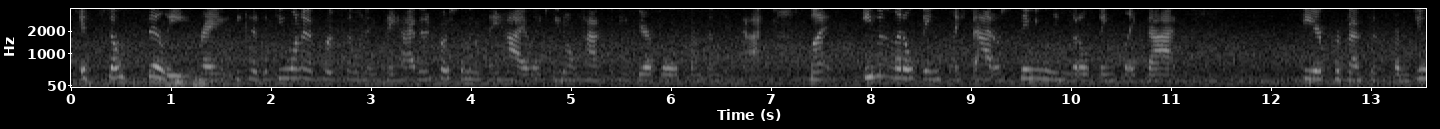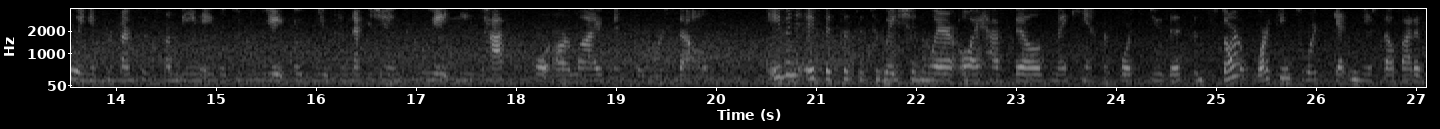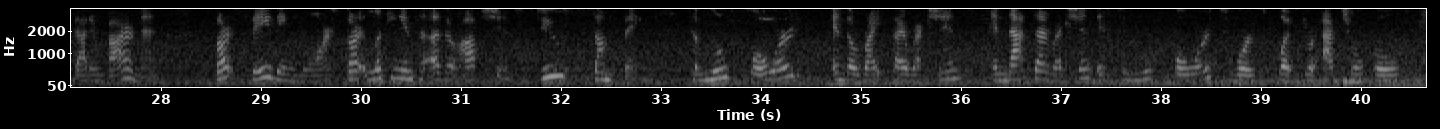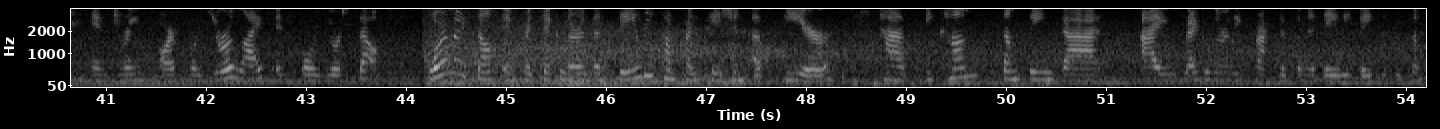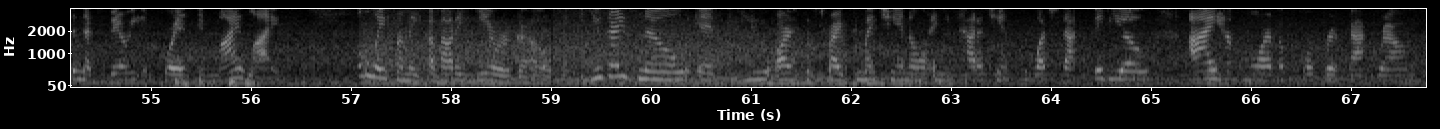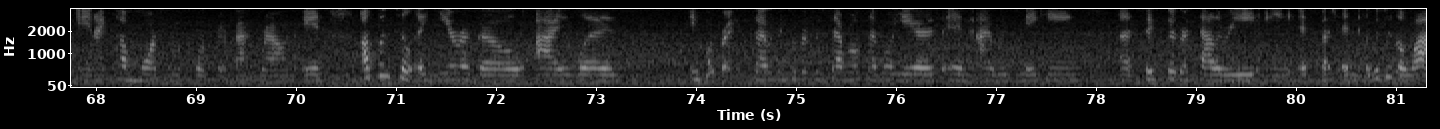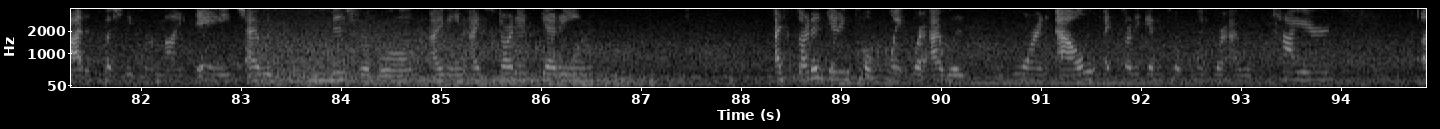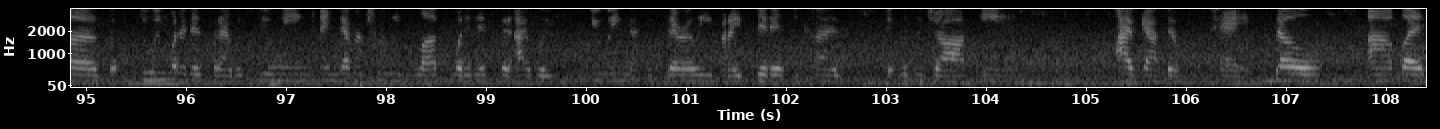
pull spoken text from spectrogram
it's so silly, right? Because if you want to approach someone and say hi, then approach them and say hi. Like, you don't have to be fearful of something like that. But even little things like that, or seemingly little things like that, fear prevents us from doing. It prevents us from being able to create those new connections, create new paths for our lives and for ourselves. Even if it's a situation where, oh, I have bills and I can't afford to do this, then start working towards getting yourself out of that environment Start saving more. Start looking into other options. Do something to move forward in the right direction. And that direction is to move forward towards what your actual goals and dreams are for your life and for yourself. For myself in particular, the daily confrontation of fear has become something that I regularly practice on a daily basis. and something that's very important in my life all the way from a, about a year ago. You guys know if you are subscribed to my channel and you've had a chance to watch that video, I have more of a corporate background and I come more from a corporate background. And up until a year ago, I was in corporate. So I was in corporate for several, several years and I was making a six-figure salary, and especially, and which is a lot, especially for my age. I was miserable. I mean, I started getting I started getting to a point where I was worn out. I started getting to a point where I was tired of doing what it is that I was doing. I never truly loved what it is that I was doing necessarily, but I did it because it was a job and I've got bills to pay. So, uh, but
